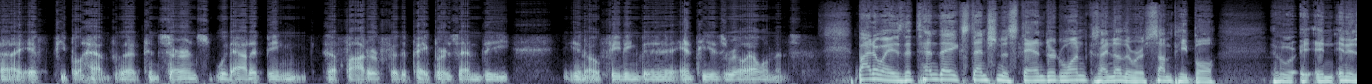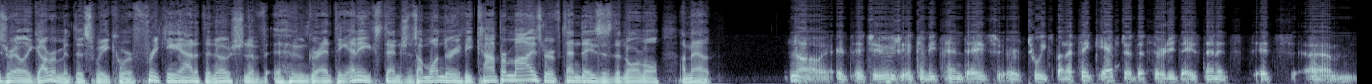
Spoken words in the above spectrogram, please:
uh, if people have uh, concerns without it being uh, fodder for the papers and the, you know, feeding the anti-Israel elements. By the way, is the 10-day extension a standard one? Because I know there were some people who in, in Israeli government this week who were freaking out at the notion of him granting any extensions. I'm wondering if he compromised or if 10 days is the normal amount. No, it, it's usually it can be 10 days or two weeks, but I think after the 30 days, then it's it's um,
